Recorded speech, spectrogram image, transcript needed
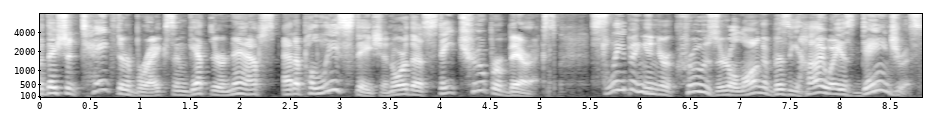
but they should take their breaks and get their naps at a police station or the state trooper barracks. Sleeping in your cruiser along a busy highway is dangerous.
